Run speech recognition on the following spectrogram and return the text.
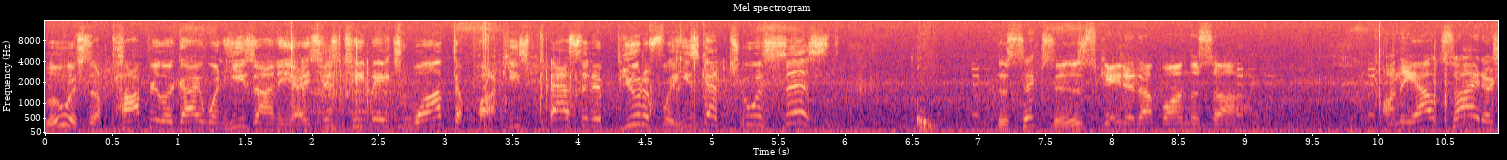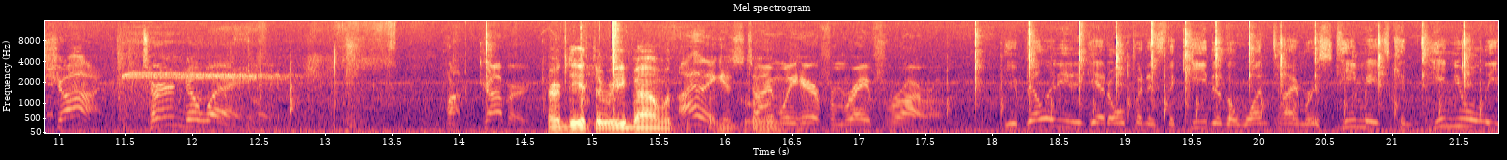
Lewis is a popular guy when he's on the ice. His teammates want the puck. He's passing it beautifully. He's got two assists. The Sixes skated up on the side. On the outside, a shot. Turned away. Puck covered. Hard to get the rebound with the I think it's time goalie. we hear from Ray Ferraro. The ability to get open is the key to the one-timer. His teammates continually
